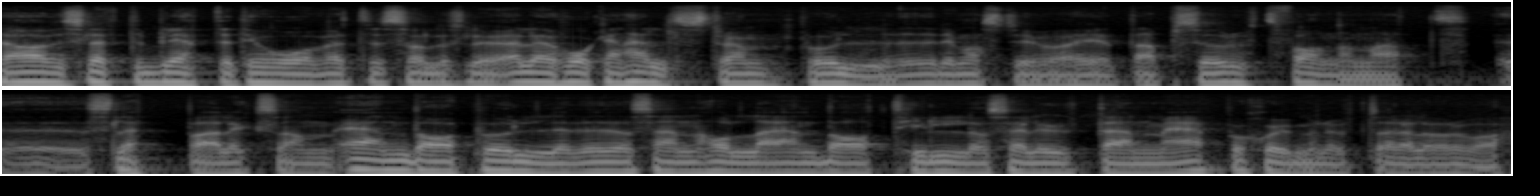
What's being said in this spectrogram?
Ja, vi släppte biljetter till Hovet, eller Håkan Hellström på Ullevi. Det måste ju vara helt absurt för honom att eh, släppa liksom en dag på Ullevi och sen hålla en dag till och sälja ut den med på sju minuter eller vad det var.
